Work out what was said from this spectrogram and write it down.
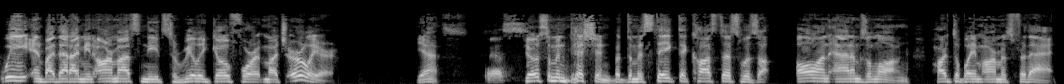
We, and by that I mean Armas, needs to really go for it much earlier. Yes. Yes. Show some ambition, but the mistake that cost us was all on Adams along. Hard to blame Armas for that.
